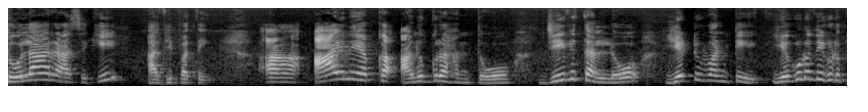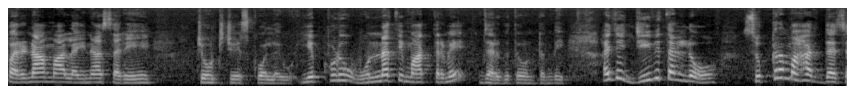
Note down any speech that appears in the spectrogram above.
తులా రాశికి అధిపతి. ఆయన యొక్క అనుగ్రహంతో జీవితంలో ఎటువంటి ఎగుడు దిగుడు పరిణామాలైనా సరే చోటు చేసుకోలేవు. ఎప్పుడు ఉన్నతి మాత్రమే జరుగుతూ ఉంటుంది. అయితే జీవితంలో శుక్రమహర్దశ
